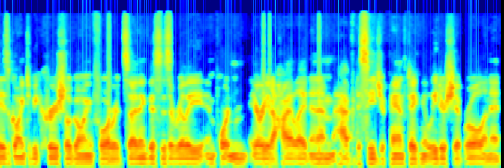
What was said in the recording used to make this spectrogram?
is going to be crucial going forward. So I think this is a really important area to highlight, and I'm happy to see Japan taking a leadership role in it.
